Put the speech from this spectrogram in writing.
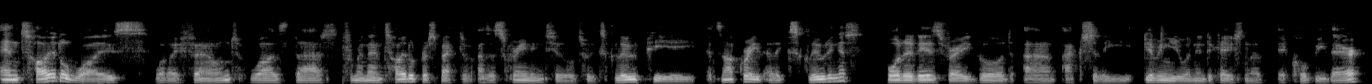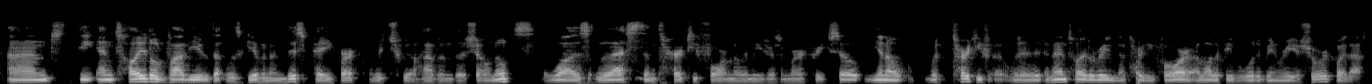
End tidal wise, what I found was that from an end tidal perspective, as a screening tool to exclude PE, it's not great at excluding it, but it is very good at actually giving you an indication that it could be there. And the tidal value that was given in this paper, which we'll have in the show notes, was less than 34 millimeters of mercury. So, you know, with 30, uh, with an tidal reading of 34, a lot of people would have been reassured by that.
